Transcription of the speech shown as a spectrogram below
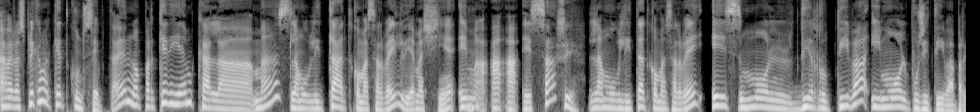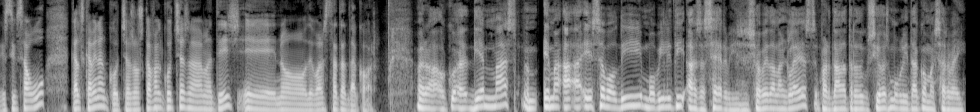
A veure, explica'm aquest concepte, eh? No, per què diem que la MAS, la mobilitat com a servei, li diem així, eh? M-A-A-S, Sí. la mobilitat com a servei és molt disruptiva i molt positiva, perquè estic segur que els que venen cotxes o els que fan cotxes ara mateix eh, no deuen estar tan d'acord. A veure, el, diem MAS, M-A-A-S vol dir Mobility as a Service. Això ve de l'anglès, per tant la traducció és mobilitat com a servei.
